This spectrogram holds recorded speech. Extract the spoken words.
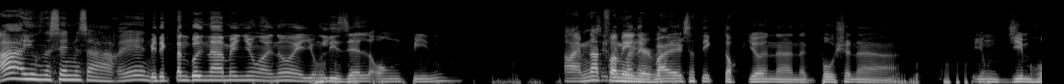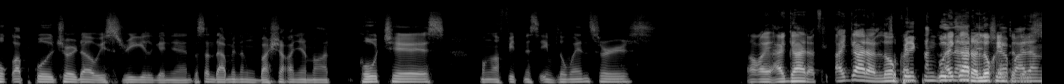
Ah, yung nasend mo sa akin. Pinagtanggol namin yung ano eh, yung Lizelle Ongpin. Ah, I'm not Kasi diba familiar with nag-viral it. sa TikTok yun na nag-post siya na yung gym hookup culture daw is real, ganyan. Tapos ang dami ng bash sa kanya mga coaches, mga fitness influencers. Okay, I gotta, I gotta look. so at- pinagtanggol I gotta namin look siya, into parang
